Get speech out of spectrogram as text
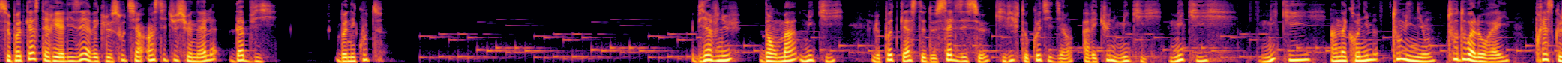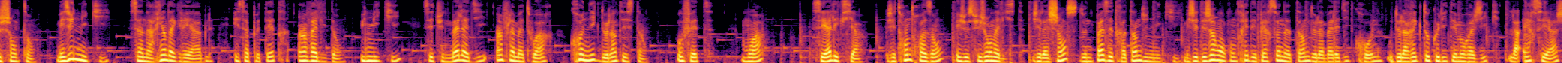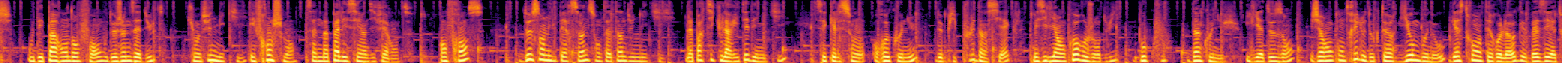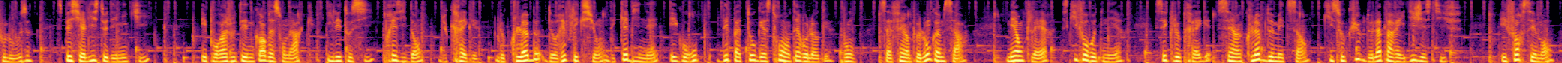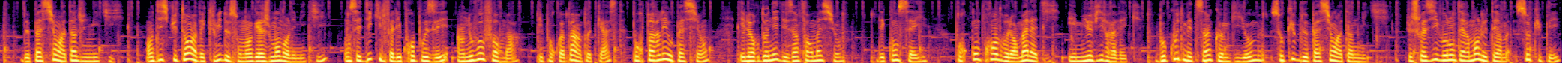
Ce podcast est réalisé avec le soutien institutionnel d'Abvi. Bonne écoute. Bienvenue dans Ma Mickey, le podcast de celles et ceux qui vivent au quotidien avec une Mickey. Mickey, Mickey, un acronyme tout mignon, tout doux à l'oreille, presque chantant. Mais une Mickey, ça n'a rien d'agréable et ça peut être invalidant. Une Mickey, c'est une maladie inflammatoire chronique de l'intestin. Au fait, moi, c'est Alexia. J'ai 33 ans et je suis journaliste. J'ai la chance de ne pas être atteinte d'une Mickey, mais j'ai déjà rencontré des personnes atteintes de la maladie de Crohn ou de la rectocolite hémorragique, la RCH, ou des parents d'enfants ou de jeunes adultes qui ont une Mickey, et franchement, ça ne m'a pas laissée indifférente. En France, 200 000 personnes sont atteintes d'une Mickey. La particularité des Mickey, c'est qu'elles sont reconnues depuis plus d'un siècle, mais il y a encore aujourd'hui beaucoup d'inconnus. Il y a deux ans, j'ai rencontré le docteur Guillaume Bonneau, gastro-entérologue basé à Toulouse, spécialiste des Mickey, et pour ajouter une corde à son arc, il est aussi président du CREG, le club de réflexion des cabinets et groupes d'hépato-gastro-entérologues. Bon, ça fait un peu long comme ça, mais en clair, ce qu'il faut retenir, c'est que le CREG, c'est un club de médecins qui s'occupe de l'appareil digestif et forcément de patients atteints d'une Mickey. En discutant avec lui de son engagement dans les Mickey, on s'est dit qu'il fallait proposer un nouveau format, et pourquoi pas un podcast, pour parler aux patients et leur donner des informations, des conseils, pour comprendre leur maladie et mieux vivre avec. Beaucoup de médecins comme Guillaume s'occupent de patients atteints de Mickey. Je choisis volontairement le terme s'occuper,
